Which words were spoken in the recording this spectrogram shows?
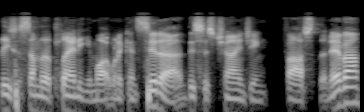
These are some of the planning you might want to consider. This is changing faster than ever.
